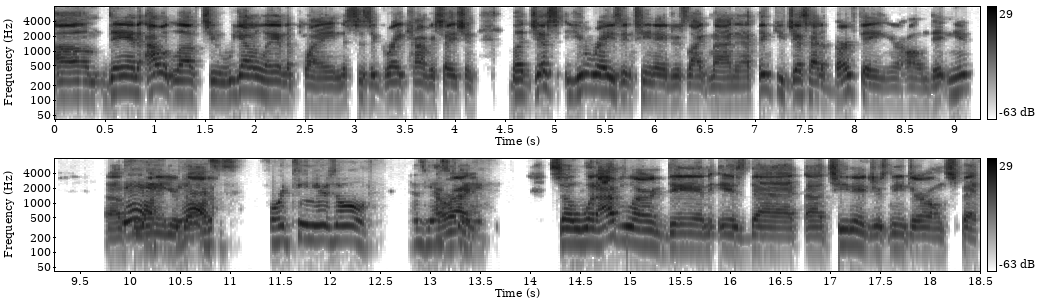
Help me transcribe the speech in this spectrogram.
Um, Dan, I would love to. We got to land the plane. This is a great conversation, but just you're raising teenagers like mine, and I think you just had a birthday in your home, didn't you? Uh, yeah, for one of your yes. daughters. 14 years old. As yesterday. All right. So what I've learned, Dan, is that uh, teenagers need their own space.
